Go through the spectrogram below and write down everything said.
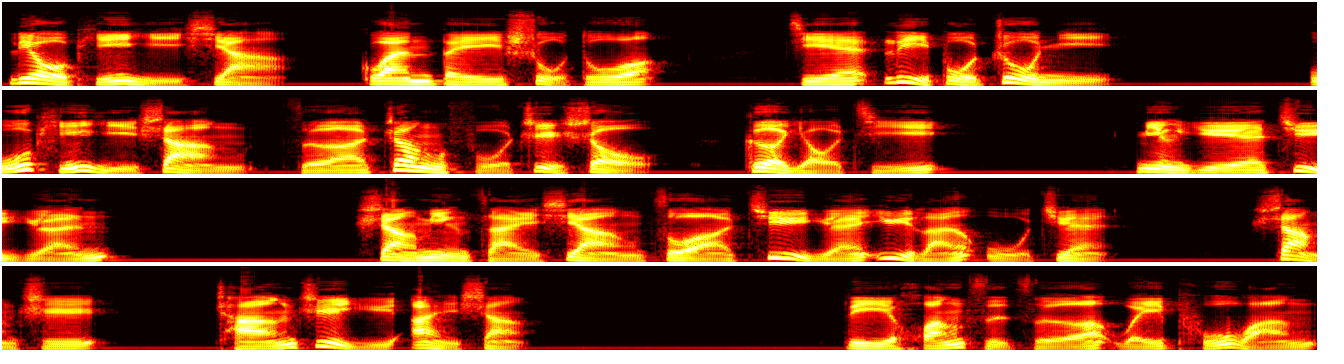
六品以下官卑数多，皆吏部助拟；五品以上，则政府制授，各有级，命曰巨源。”上命宰相作巨源玉兰五卷，上之，常置于案上。立皇子则为蒲王。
